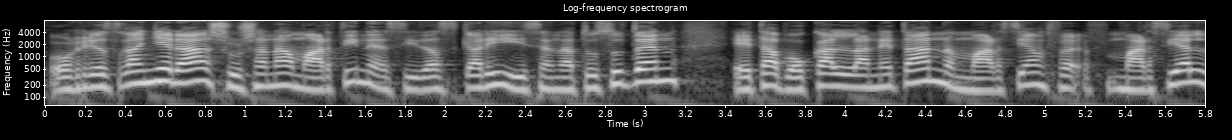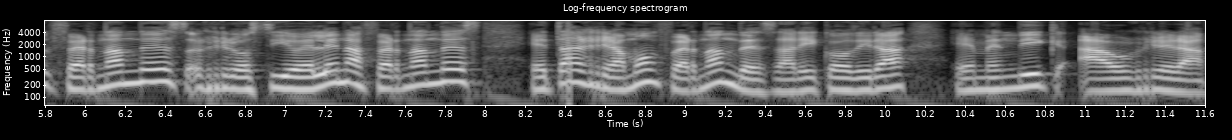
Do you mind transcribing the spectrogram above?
Horrez gainera, Susana Martinez idazkari izendatu zuten eta bokal lanetan Marcial Fernandez, Rocío Elena Fernandez eta Ramón Fernandez ariko dira hemendik aurrera.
